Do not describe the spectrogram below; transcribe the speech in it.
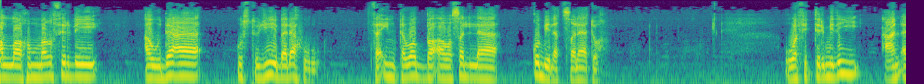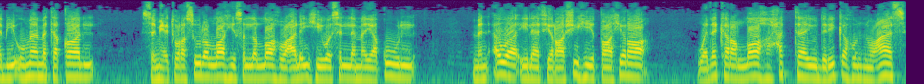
اللهم اغفر لي أو دعا أستجيب له فإن توضأ وصلى قبلت صلاته. وفي الترمذي عن أبي أمامة قال سمعت رسول الله صلى الله عليه وسلم يقول من أوى إلى فراشه طاهرا وذكر الله حتى يدركه النعاس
